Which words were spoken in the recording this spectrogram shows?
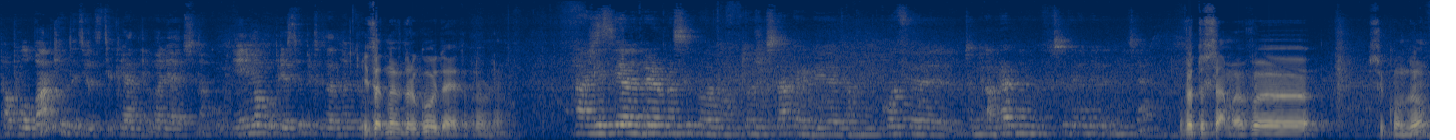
по полбанки вот эти вот стеклянные валяются на кухне, я не могу пересыпать из одной в другую. Из одной в другую, да, это проблема. А если я, например, просыпала там тоже сахар или там кофе, то обратно в сюда нельзя? В эту самую, в секунду.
